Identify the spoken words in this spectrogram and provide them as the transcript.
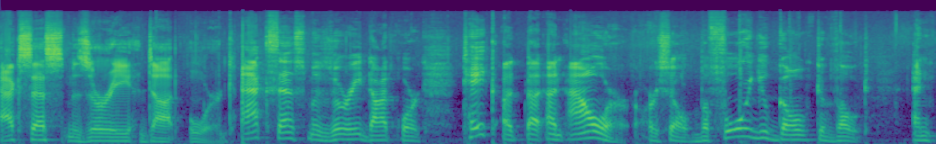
AccessMissouri.org. accessmissouri.org. Take a, a- an hour or so before you go to vote and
